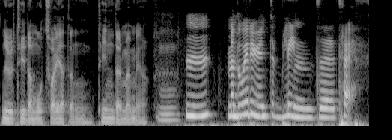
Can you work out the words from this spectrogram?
nutida motsvarigheten Tinder med mera. Mm. Mm. Men då är det ju inte blindträff.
